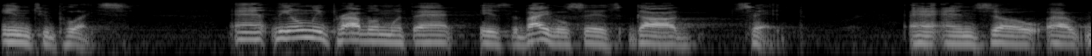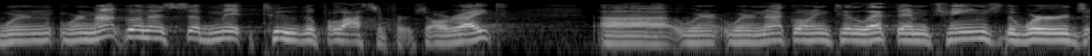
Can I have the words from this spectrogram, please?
into place. And the only problem with that is the Bible says God said. And, so uh, we're, we're not going to submit to the philosophers, all right? Uh, we're, we're not going to let them change the words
